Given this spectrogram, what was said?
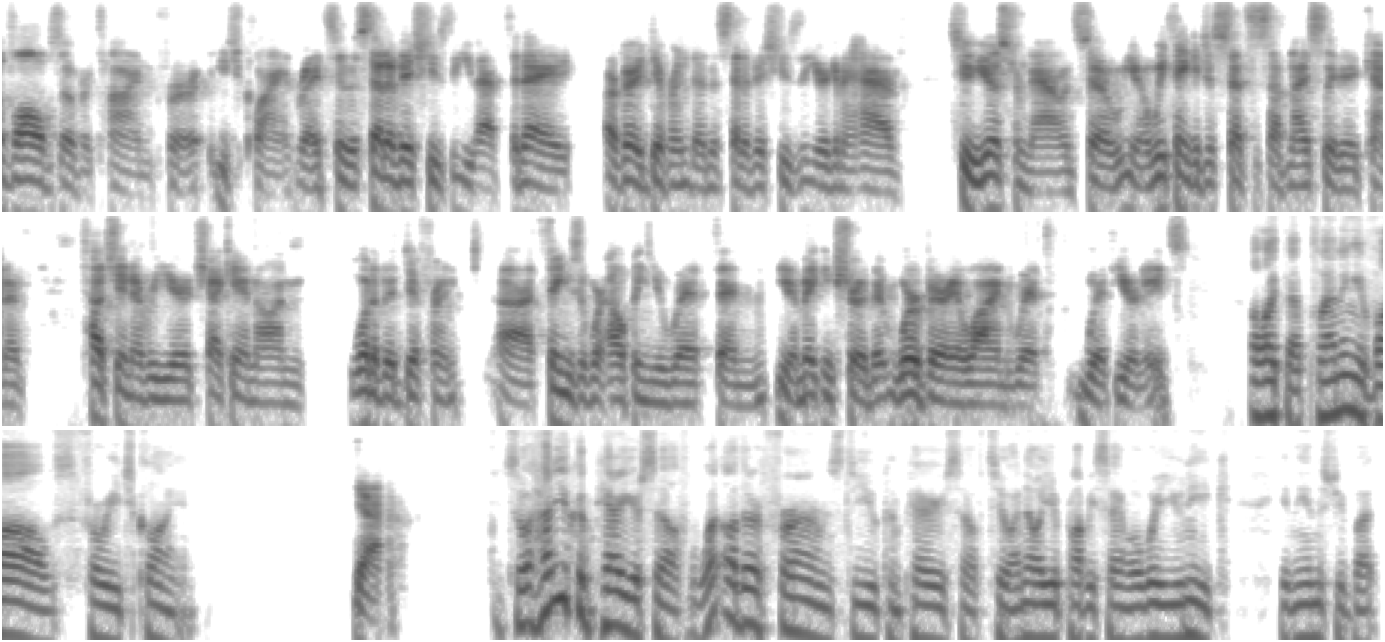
evolves over time for each client, right? So the set of issues that you have today are very different than the set of issues that you're going to have two years from now. And so, you know, we think it just sets us up nicely to kind of touch in every year, check in on what are the different uh, things that we're helping you with, and you know, making sure that we're very aligned with with your needs. I like that. Planning evolves for each client. Yeah. So, how do you compare yourself? What other firms do you compare yourself to? I know you're probably saying, "Well, we're unique in the industry," but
